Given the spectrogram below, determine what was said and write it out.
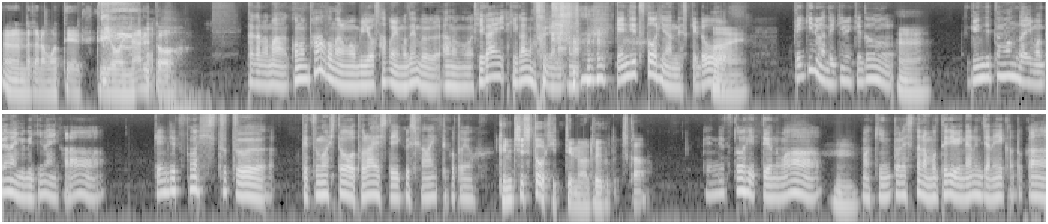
うん、だからモテるようになると。だからまあ、このパーソナルも美容サプリも全部、あの、被害、被害物じゃない、あの、現実逃避なんですけど、はい。できるはできるけど、うん。現実問題も出ないとできないから、現実逃避しつつ、別の人をトライしていくしかないってことよ。現実逃避っていうのはどういうことですか？現実逃避っていうのは、うん。まあ筋トレしたらモテるようになるんじゃねえかとか、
